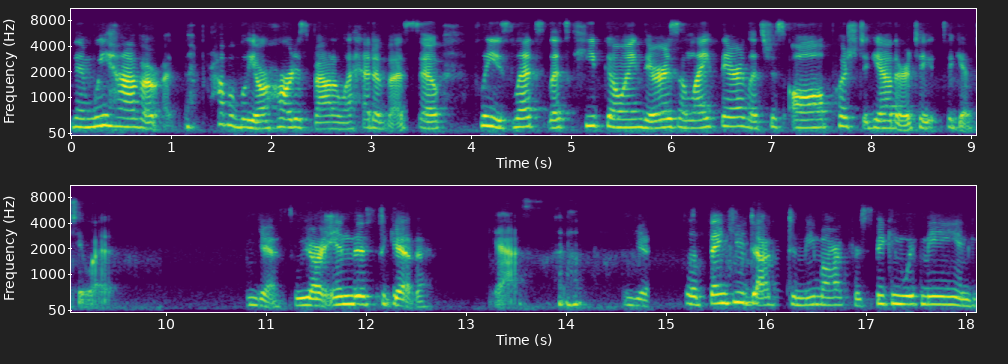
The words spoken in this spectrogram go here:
then we have a, probably our hardest battle ahead of us. So please, let's let's keep going. There is a light there. Let's just all push together to, to get to it. Yes, we are in this together. Yes. Yes. So thank you, Dr. Memark, for speaking with me and,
